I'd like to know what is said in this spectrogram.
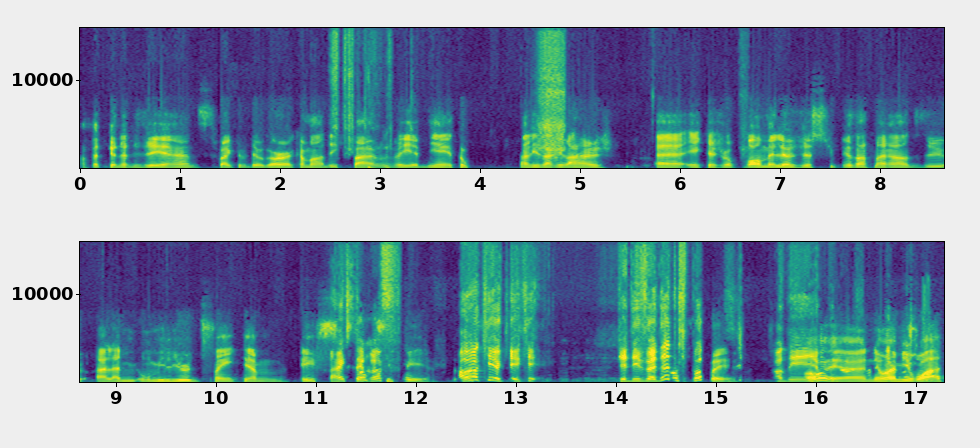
en fait, que notre gérant du Super Club Video Gore a commandé, qui va arriver bientôt dans les arrivages, euh, et que je vais pouvoir. Mais là, je suis présentement rendu à la, au milieu du cinquième. Et c'est pas rough. si pire. Ah, ok, ok, ok. Il y a des vedettes qui pop, Des. Ah ouais, euh, Naomi Watts,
